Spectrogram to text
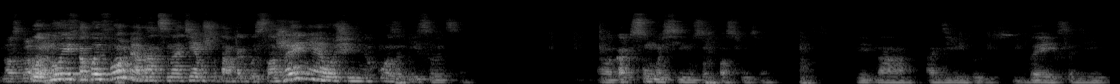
Но с Вот, квадратом. ну и в такой форме она цена тем, что там как бы сложение очень легко записывается. Э, Как сумма синусов, по сути. Делить на 1 плюс dx1,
